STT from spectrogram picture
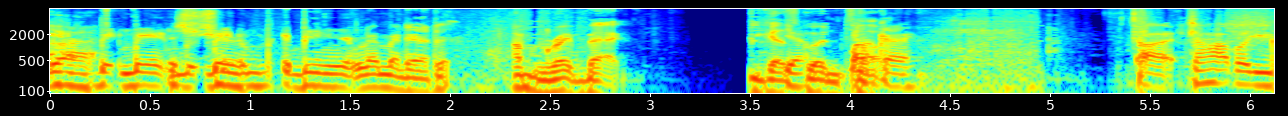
Yeah, be- being, it's true. being, being limited. I'll be right back. You guys go ahead and talk. Okay. All right. So how about you,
